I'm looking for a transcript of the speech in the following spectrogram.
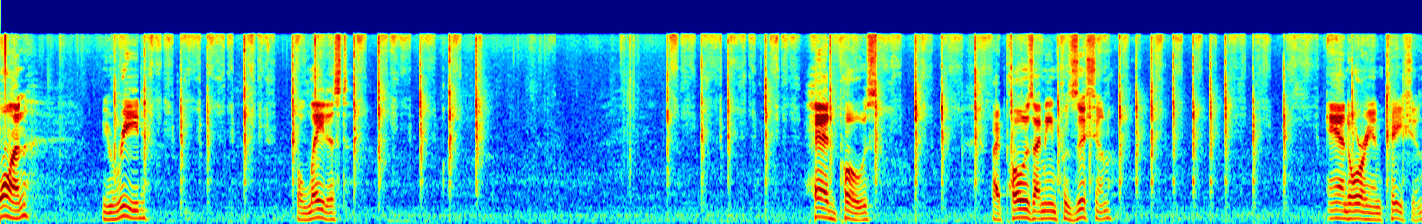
One, you read the latest head pose. By pose I mean position and orientation.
